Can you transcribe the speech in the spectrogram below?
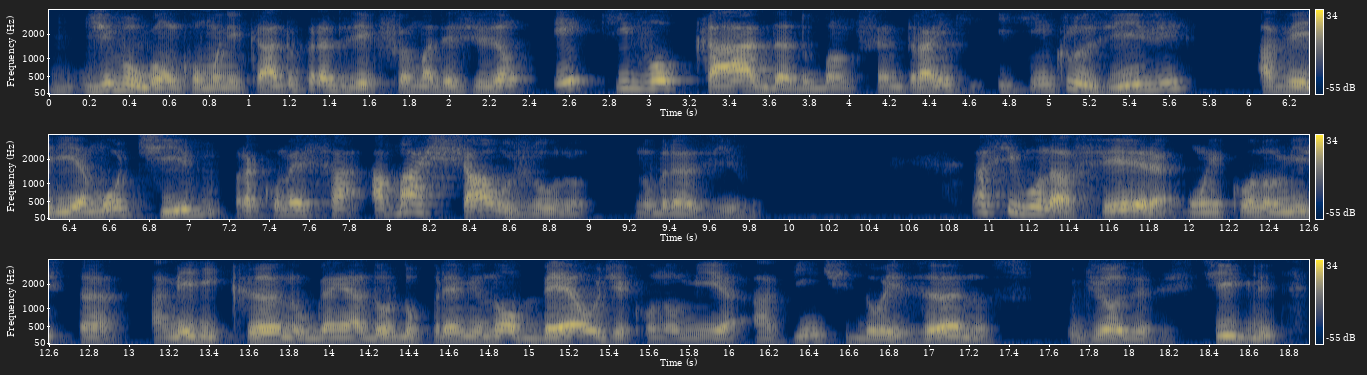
divulgou um comunicado para dizer que foi uma decisão equivocada do Banco Central e que, inclusive, haveria motivo para começar a baixar o juro no Brasil. Na segunda-feira, um economista americano, ganhador do Prêmio Nobel de Economia há 22 anos, o Joseph Stiglitz,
